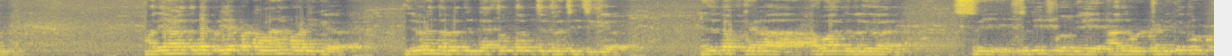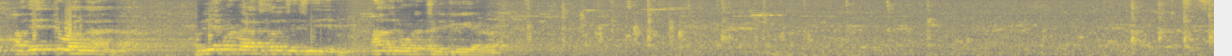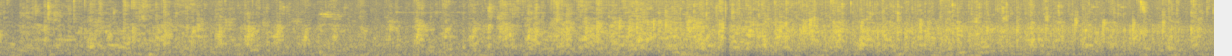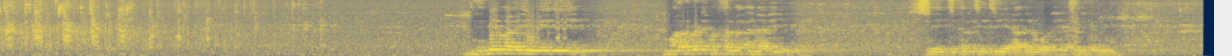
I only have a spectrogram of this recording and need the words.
മലയാളത്തിന്റെ പ്രിയപ്പെട്ട വാനമ്പാടിക്ക് തിരുവനന്തപുരത്തിന്റെ സ്വന്തം ചിത്രചേച്ചിക്ക് എഡിറ്റ് ഓഫ് കേരള അവാർഡ് നൽകാൻ ശ്രീ സുനീഷ് ഗോപിയെ ആദരവോട് ക്ഷണിക്കുന്നു. അതേറ്റുവാങ്ങാൻ പ്രിയപ്പെട്ട ചിത്രചേച്ചിയെയും ആദരവോടെ ക്ഷണിക്കുകയാണ്. ധന്യമായ വേദിയിൽ മറുപടി പ്രസംഗത്തിനായി ശ്രീ ചിത്രചേച്ചിയെ ആദരവോടെ ക്ഷണിക്കുന്നു.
